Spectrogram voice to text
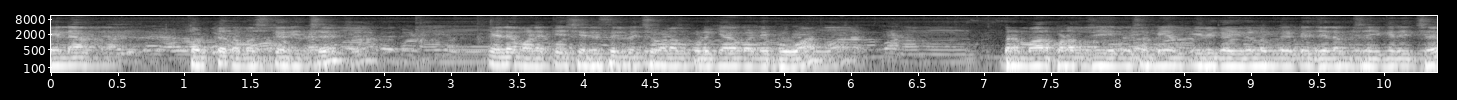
ഇല തൊട്ട് നമസ്കരിച്ച് ഇല മണക്കി ശിരസിൽ വെച്ച് വേണം കുളിക്കാൻ വേണ്ടി പോവാൻ. ബ്രഹ്മാർപ്പണം ചെയ്യുന്ന സമയം ഇരു കൈകളും നീട്ടി ജലം സ്വീകരിച്ച്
